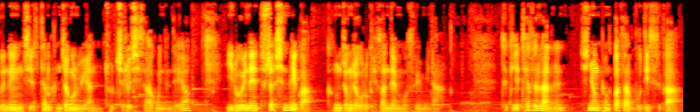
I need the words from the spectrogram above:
은행 시스템 안정을 위한 조치를 시사하고 있는데요. 이로 인해 투자 심리가 긍정적으로 개선된 모습입니다. 특히 테슬라는 신용평가사 무디스가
